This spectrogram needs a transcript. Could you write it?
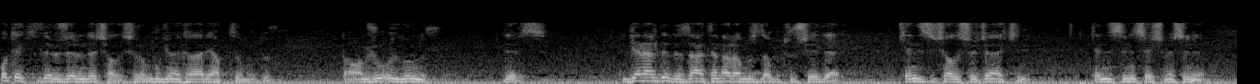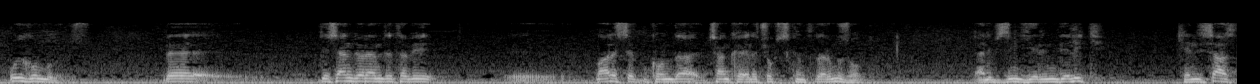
O teklifler üzerinde çalışırım. Bugüne kadar yaptığım odur. Tamam şu uygundur deriz. Genelde de zaten aramızda bu tür şeyde kendisi çalışacağı için kendisini seçmesini uygun buluruz. Ve geçen dönemde tabii e, maalesef bu konuda Çankaya'yla çok sıkıntılarımız oldu. Yani bizim yerindelik kendisi as-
